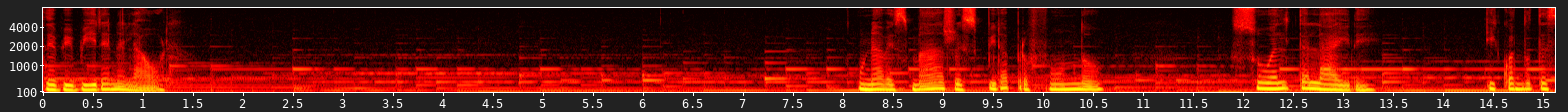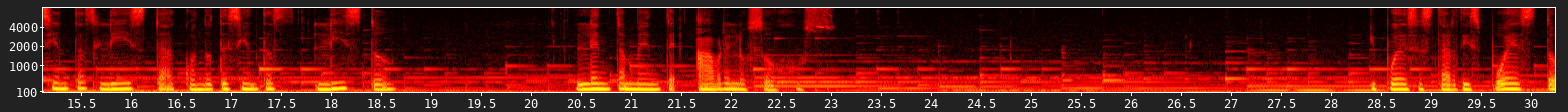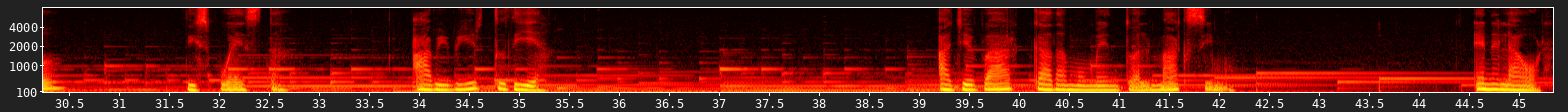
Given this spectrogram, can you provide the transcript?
de vivir en el ahora. Una vez más, respira profundo, suelta el aire. Y cuando te sientas lista, cuando te sientas listo, lentamente abre los ojos. Y puedes estar dispuesto, dispuesta a vivir tu día, a llevar cada momento al máximo en el ahora.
